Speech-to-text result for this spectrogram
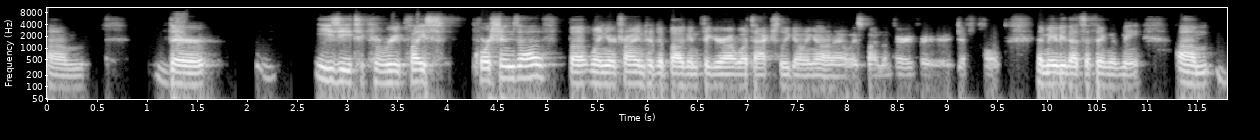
Um, they're easy to replace portions of, but when you're trying to debug and figure out what's actually going on, I always find them very, very, very difficult. And maybe that's a thing with me. Um,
